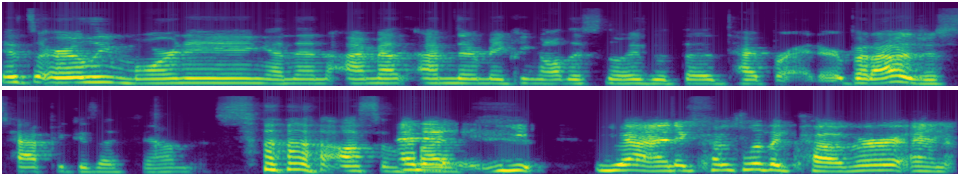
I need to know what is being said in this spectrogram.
it's early morning and then I'm at I'm there making all this noise with the typewriter. But I was just happy because I found this awesome. And it, yeah, and it comes with a cover and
